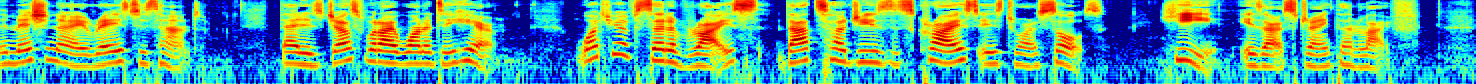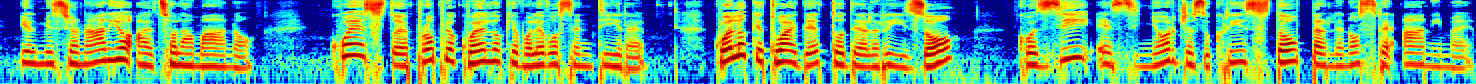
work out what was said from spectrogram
The missionary raised his hand. That is just what I wanted to hear. What you have said of rice, that's how Jesus Christ is to our souls. He is our strength and life. Il missionario alzò la mano. Questo è proprio quello che volevo sentire. Quello che tu hai detto del riso, così è il Signor Gesù Cristo per le nostre anime.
